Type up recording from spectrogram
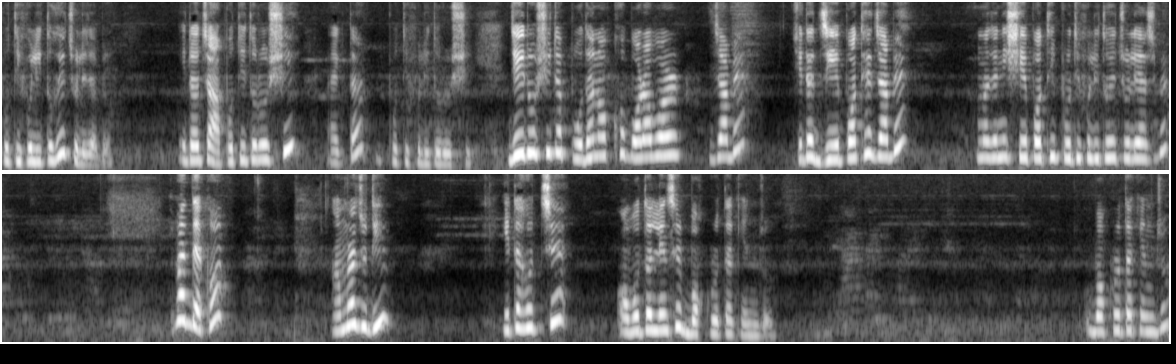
প্রতিফলিত হয়ে চলে যাবে। এটা হচ্ছে আপতিত রশ্মি আর একটা প্রতিফলিত রশ্মি। যেই রশ্মিটা প্রধান অক্ষ বরাবর যাবে, সেটা যে পথে যাবে, আমরা জানি সে পথেই প্রতিফলিত হয়ে চলে আসবে। এবার দেখো, আমরা যদি, এটা হচ্ছে অবতল লেন্সের বক্রতা কেন্দ্র। বক্রতা কেন্দ্র।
